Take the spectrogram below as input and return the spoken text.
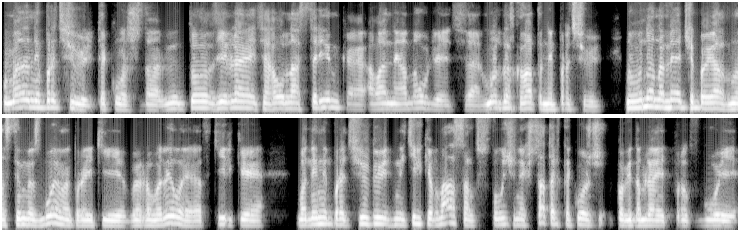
У мене не працюють також. Да. То з'являється головна сторінка, але не оновлюється. Можна сказати, не працює. Ну воно навряд чи пов'язано з тими збоями, про які ви говорили, оскільки вони не працюють не тільки в нас, а в Сполучених Штатах також повідомляють про збої.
